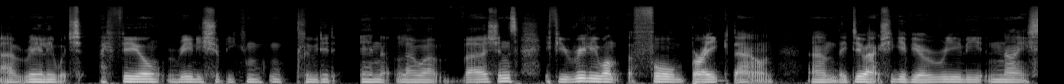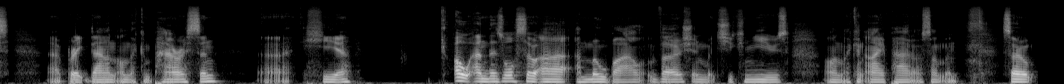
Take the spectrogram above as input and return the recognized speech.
uh, really which I feel really should be included in lower versions. If you really want the full breakdown um, they do actually give you a really nice uh, breakdown on the comparison uh, here Oh, and there's also a, a, mobile version which you can use on like an iPad or something. So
